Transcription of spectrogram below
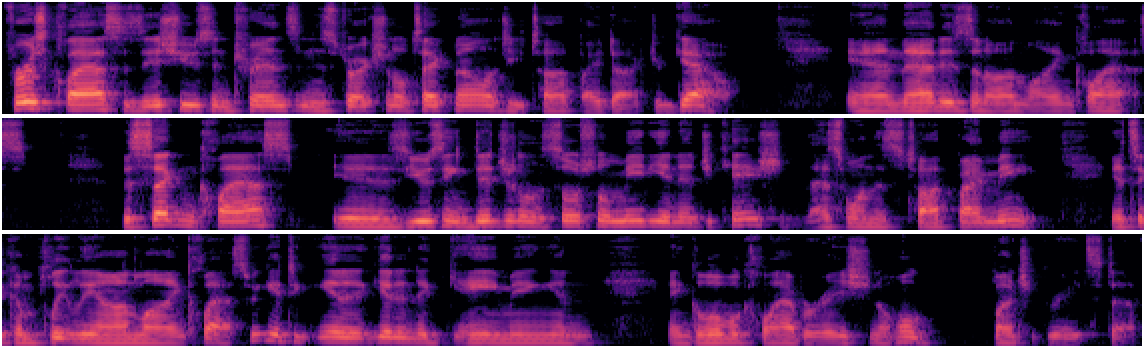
First class is Issues and Trends in Instructional Technology taught by Dr. Gao, and that is an online class. The second class is Using Digital and Social Media in Education. That's one that's taught by me. It's a completely online class. We get to get into gaming and, and global collaboration, a whole bunch of great stuff.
